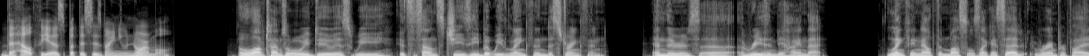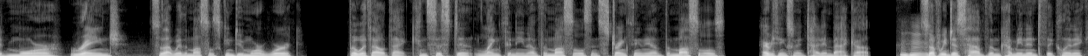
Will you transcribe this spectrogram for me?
the healthiest, but this is my new normal. A lot of times what we do is we it sounds cheesy but we lengthen to strengthen and there's a, a reason behind that lengthening out the muscles like i said we're going to provide more range so that way the muscles can do more work but without that consistent lengthening of the muscles and strengthening of the muscles everything's going to tighten back up Mhm. so if we just have them coming into the clinic,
